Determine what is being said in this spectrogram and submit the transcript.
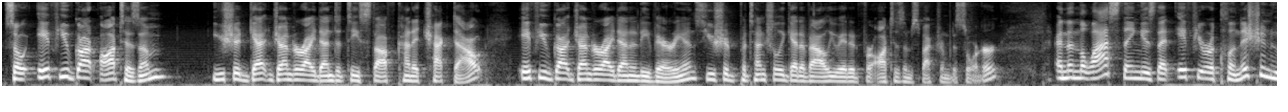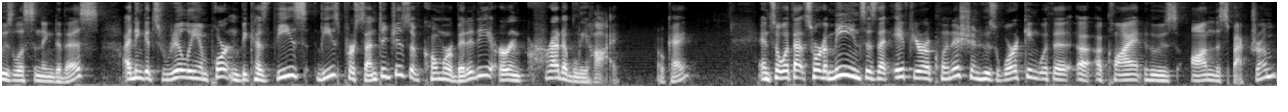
So if you've got autism, you should get gender identity stuff kind of checked out. If you've got gender identity variance, you should potentially get evaluated for autism spectrum disorder. And then the last thing is that if you're a clinician who's listening to this, I think it's really important because these these percentages of comorbidity are incredibly high, okay? And so what that sort of means is that if you're a clinician who's working with a, a client who's on the spectrum,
